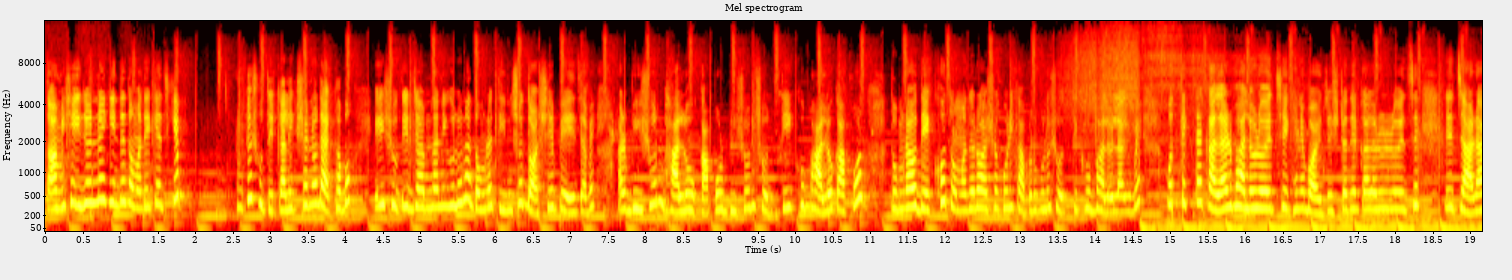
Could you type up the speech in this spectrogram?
তো আমি সেই জন্যই কিন্তু তোমাদেরকে আজকে একটু সুতির কালেকশানও দেখাবো। এই সুতির জামদানিগুলো না তোমরা তিনশো দশে পেয়ে যাবে। আর ভীষণ ভালো কাপড়, ভীষণ সত্যিই খুব ভালো কাপড়। তোমরাও দেখো, তোমাদেরও আশা করি কাপড়গুলো সত্যি খুব ভালো লাগবে। প্রত্যেকটা কালার ভালো রয়েছে, এখানে বয়োজ্যেষ্ঠদের কালারও রয়েছে। যে যারা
